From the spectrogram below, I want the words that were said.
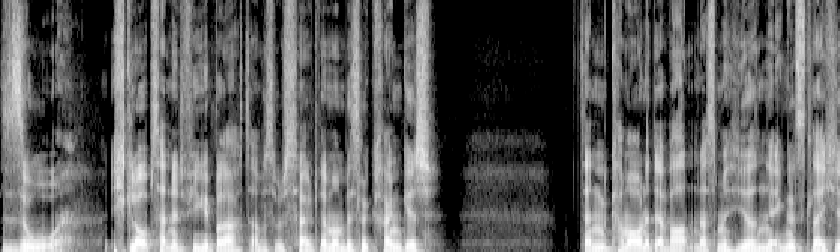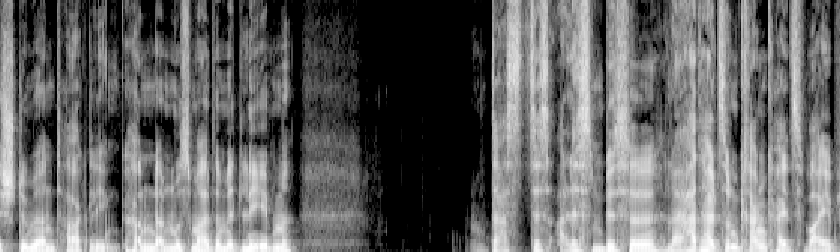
So, ich glaube, es hat nicht viel gebracht, aber so ist es halt, wenn man ein bisschen krank ist, dann kann man auch nicht erwarten, dass man hier eine engelsgleiche Stimme an den Tag legen kann. Dann muss man halt damit leben, dass das alles ein bisschen, naja, hat halt so einen Krankheitsvibe.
